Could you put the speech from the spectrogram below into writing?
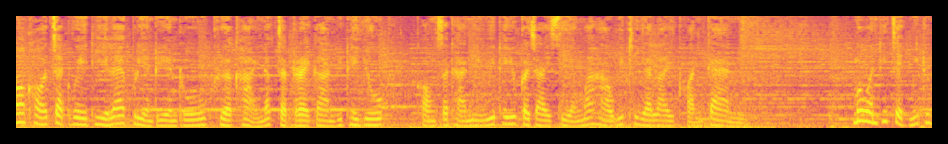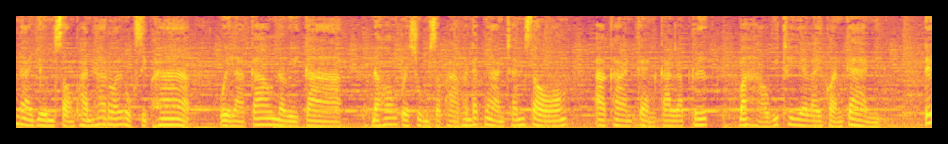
มขอจัดเวทีแลกเปลี่ยนเรียนรู้เครือข่ายนักจัดรายการวิทยุ ของสถานีวิทยุกระจายเสียงมหาวิทยาลัยขอนแก่น เมื่อวันที่ 7 มิถุนายน 2565 เวลา 9 นาฬิกา ณ ห้องประชุมสภาพนักงานชั้น 2 อาคารแก่นการละพฤกษ์มหาวิทยาลัยขอนแก่น ได้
